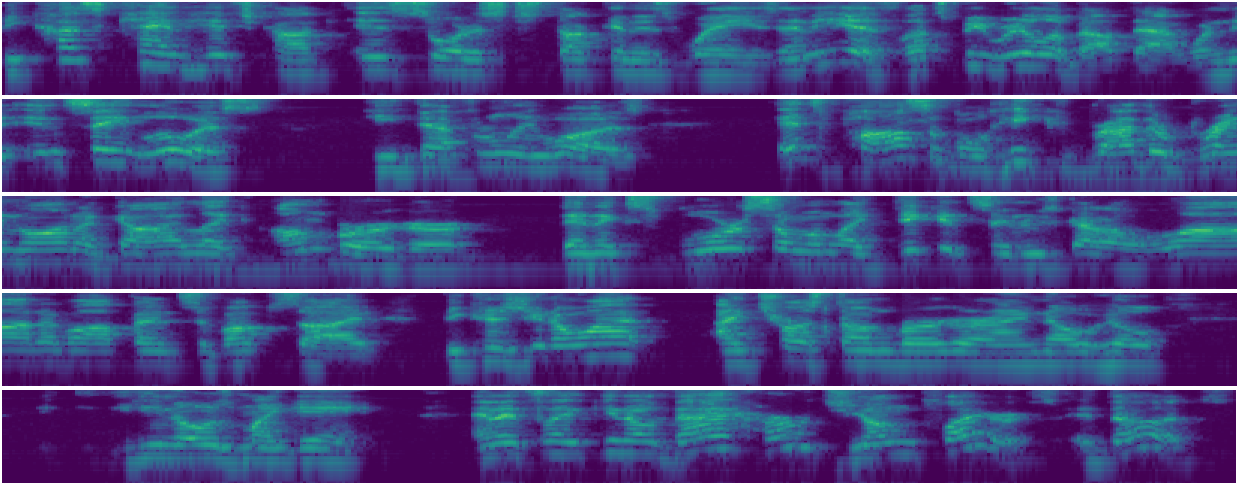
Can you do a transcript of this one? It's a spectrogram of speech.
Because Ken Hitchcock is sort of stuck in his ways, and he is. Let's be real about that. When in St. Louis, he definitely was. It's possible he could rather bring on a guy like Umberger than explore someone like Dickinson, who's got a lot of offensive upside. Because you know what? I trust Umberger, and I know he'll he knows my game. And it's like you know that hurts young players. It does.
